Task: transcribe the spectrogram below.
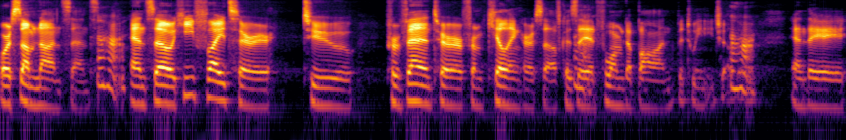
or some nonsense. Uh huh. And so he fights her to prevent her from killing herself because they had formed a bond between each other. Uh-huh. And they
